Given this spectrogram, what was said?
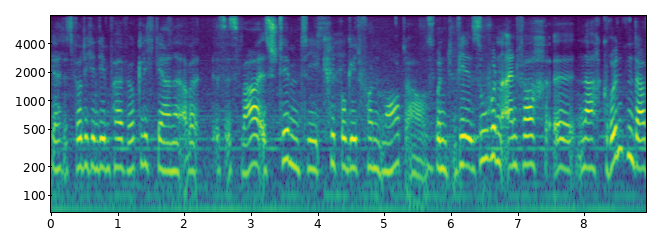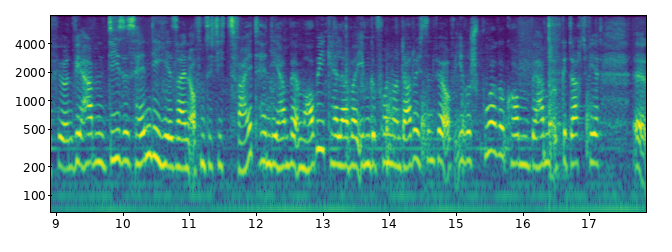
Ja, das würde ich in dem Fall wirklich gerne, aber es ist wahr, es stimmt. Die Kripo geht von Mord aus. Und wir suchen einfach äh, nach Gründen dafür. Und wir haben dieses Handy hier, sein offensichtlich Zweithandy, haben wir im Hobbykeller bei ihm gefunden. Und dadurch sind wir auf ihre Spur gekommen. Wir haben gedacht, wir äh,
